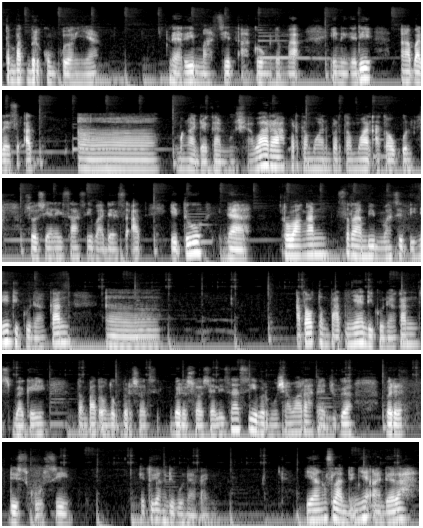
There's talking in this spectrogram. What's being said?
tempat berkumpulnya dari Masjid Agung Demak ini. Jadi uh, pada saat uh, mengadakan musyawarah, pertemuan-pertemuan ataupun sosialisasi pada saat itu, nah ruangan serambi masjid ini digunakan uh, atau tempatnya digunakan sebagai tempat untuk bersosialisasi, bermusyawarah dan juga berdiskusi. Itu yang digunakan. Yang selanjutnya adalah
